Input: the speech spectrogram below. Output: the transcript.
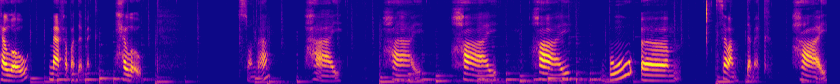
hello, merhaba demek. Hello. Sonra hi, hi, hi, hi. Bu um, selam demek. Hi.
